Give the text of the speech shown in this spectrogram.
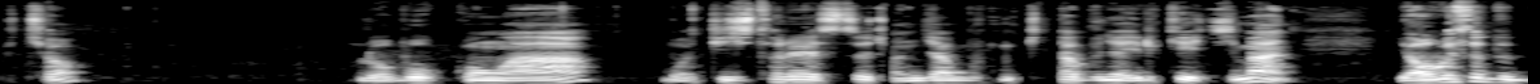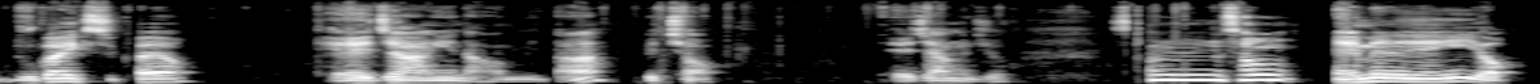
그쵸? 로봇공학, 뭐 디지털 헬스, 전자부품, 기타 분야 이렇게 있지만 여기서도 누가 있을까요? 대장이 나옵니다. 그쵸? 대장주. 삼성 M&A 역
